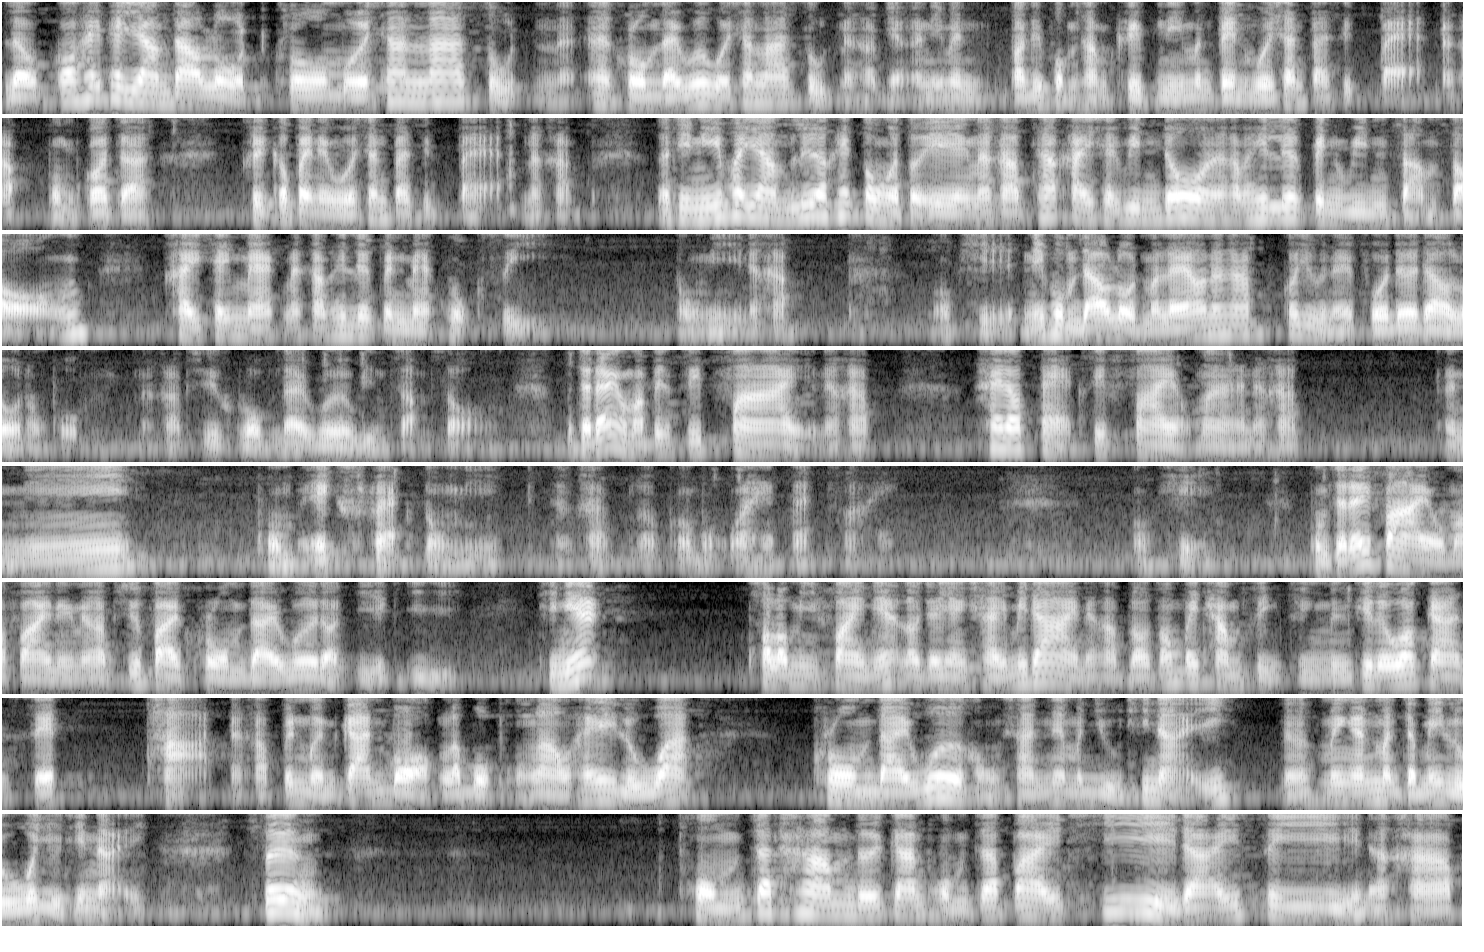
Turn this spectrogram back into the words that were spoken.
แล้วก็ให้พยายามดาวน์โหลด Chrome เวอร์ชันล่าสุดนะ Chrome Diver เวอร์ชันล่าสุดนะครับ อย่างอันนี้เป็นตอนที่ผมทำคลิปนี้มันเป็นเวอร์ชัน 88 นะครับ ผมก็จะคลิกเข้าไปในเวอร์ชัน 88 นะครับ แล้วทีนี้พยายามเลือกให้ตรงกับตัวเองนะครับ ถ้าใครใช้ Windows นะครับ ให้เลือกเป็น Win 32 ใครใช้ Mac นะครับ ให้เลือกเป็น Mac 64 ตรงนี้นะครับ โอเคนนี้ผมดาวน์โหลดมาแล้วนะครับ ก็อยู่ในโฟลเดอร์ดาวน์โหลดของผมนะครับ ชื่อ Chrome Diver Win 32มันจะได้ออกมาเป็น zip ไฟล์นะครับ ให้เราแตก zip ไฟล์ออกมานะครับ อันนี้ผม extract ตรงนี้นะครับแล้วก็บอกว่าให้แตกไฟล์โอเค ผมจะได้ไฟล์ออกมาไฟล์หนึ่งนะครับ ชื่อไฟล์ chromediver.exe ทีเนี้ยพอเรามีไฟล์เนี้ยเราจะยังใช้ไม่ได้นะครับ เราต้องไปทำสิ่งสิ่งหนึ่งที่เรียกว่าการ set path นะครับ เป็นเหมือนการบอกระบบของเราให้รู้ว่า Chrome Diver ของฉันเนี่ยมันอยู่ที่ไหนนะไม่งั้นมันจะไม่รู้ว่าอยู่ที่ไหน ซึ่ง ผมจะทำโดยการผมจะไปที่ Dice นะครับ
